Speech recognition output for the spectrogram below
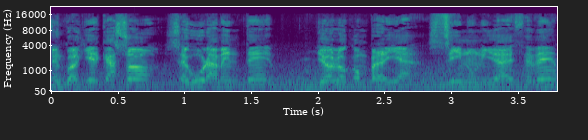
En cualquier caso, seguramente yo lo compraría sin unidad de CD,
